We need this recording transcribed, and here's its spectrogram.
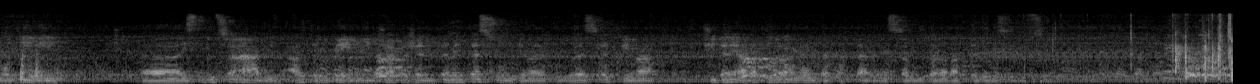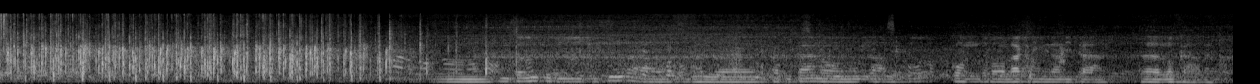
motivi eh, istituzionali, altri impegni già precedentemente assunti, non è potuto essere qui, ma ci teneva particolarmente a portare il saluto da parte delle istituzioni. Un saluto di chiusura al capitano Montalvo contro la criminalità eh, locale.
